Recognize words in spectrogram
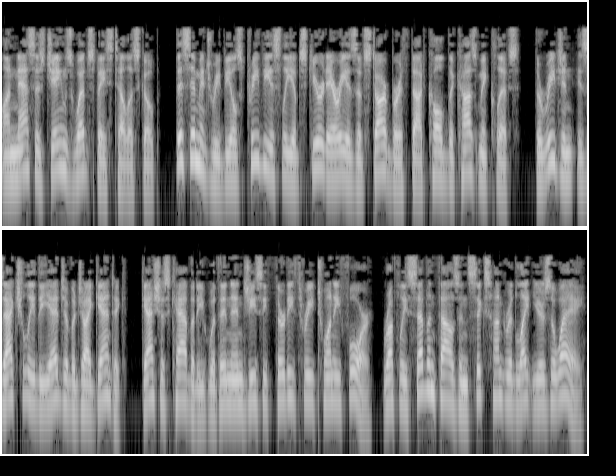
on NASA's James Webb Space Telescope, this image reveals previously obscured areas of starbirth. Called the Cosmic Cliffs. The region is actually the edge of a gigantic, gaseous cavity within NGC 3324, roughly 7,600 light-years away.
